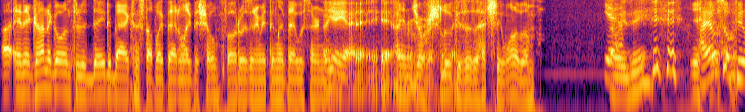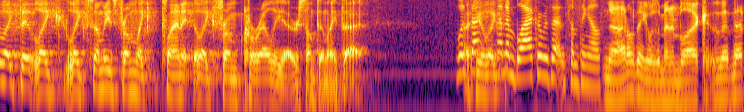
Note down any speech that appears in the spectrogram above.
Uh, and they're kind of going through the data bags and stuff like that, and like the show photos and everything like that with certain Oh, yeah, names. yeah, yeah. I And George. Lucas is actually one of them. Yeah. Oh, is he? Yeah. I also feel like that, like like somebody's from like planet, like from Corellia or something like that. Was I that feel in like- Men in Black or was that in something else? No, I don't think it was a Men in Black. That that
